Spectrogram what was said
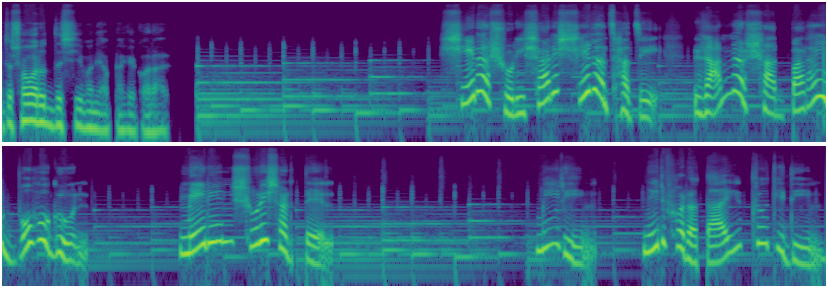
এটা সবার উদ্দেশ্যে মানে আপনাকে করার। সেরা সরিষার সেরা ছাঁচে রান্নার স্বাদ বাড়ায় বহুগুণ মেরিন সরিষার তেল। মেরিন নির্ভরতায় প্রতিদিন।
